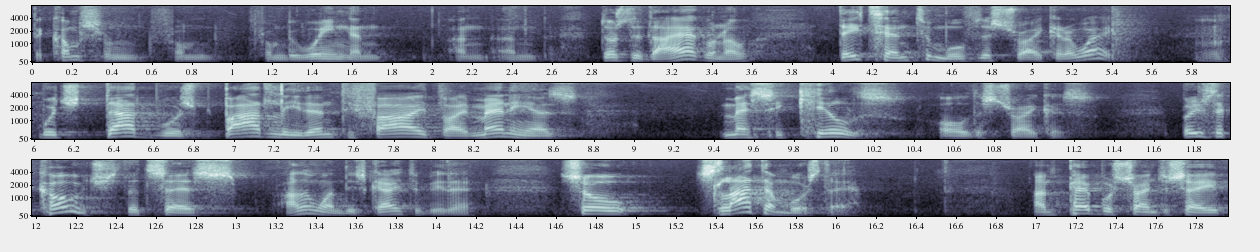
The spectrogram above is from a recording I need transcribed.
that comes from, from, from the wing and, and, and does the diagonal, they tend to move the striker away, mm. which that was badly identified by many as Messi kills all the strikers. But it's the coach that says, I don't want this guy to be there. So Zlatan was there. And Pep was trying to say,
